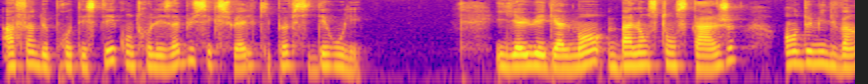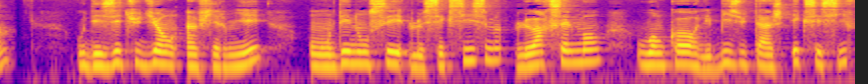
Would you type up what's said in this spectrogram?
afin de protester contre les abus sexuels qui peuvent s'y dérouler. Il y a eu également Balance ton stage en 2020, où des étudiants infirmiers ont dénoncé le sexisme, le harcèlement ou encore les bizutages excessifs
